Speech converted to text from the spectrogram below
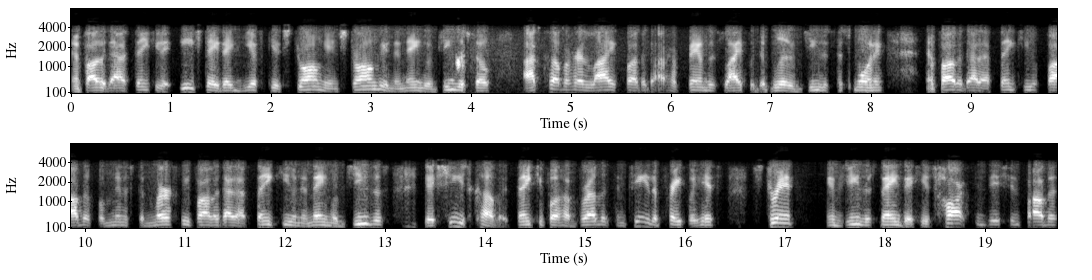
And Father God, I thank you that each day that gift gets stronger and stronger in the name of Jesus. So I cover her life, Father God, her family's life with the blood of Jesus this morning. And Father God, I thank you, Father, for Minister Murphy. Father God, I thank you in the name of Jesus that she's covered. Thank you for her brother. Continue to pray for his strength in Jesus' name that his heart condition, Father,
